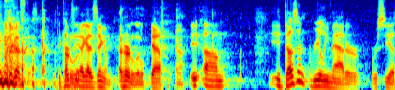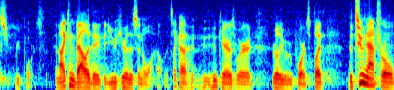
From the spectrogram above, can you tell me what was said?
That's- that's- the company, I got to zing them. That hurt a little. Yeah. Yeah. It, um, it doesn't really matter where CS reports. And I can validate that you hear this in the wild. It's like a, who, cares where it really reports? But the two natural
